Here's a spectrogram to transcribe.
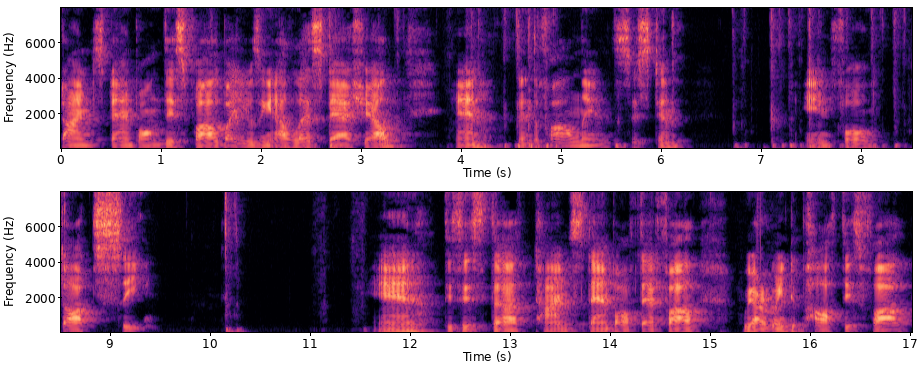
timestamp on this file by using ls-l and then the file name system info.c and this is the timestamp of that file. We are going to pass this file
